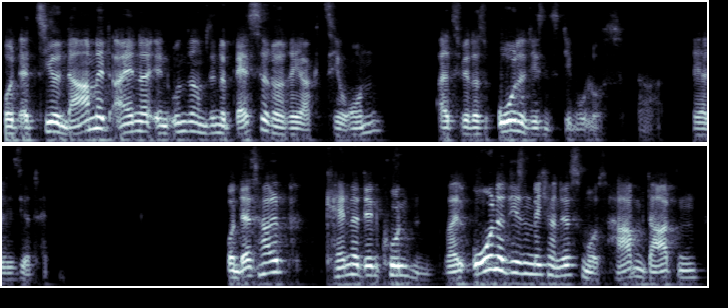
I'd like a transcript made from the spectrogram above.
und erzielen damit eine in unserem Sinne bessere Reaktion als wir das ohne diesen Stimulus äh, realisiert hätten. Und deshalb kenne den Kunden, weil ohne diesen Mechanismus haben Daten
